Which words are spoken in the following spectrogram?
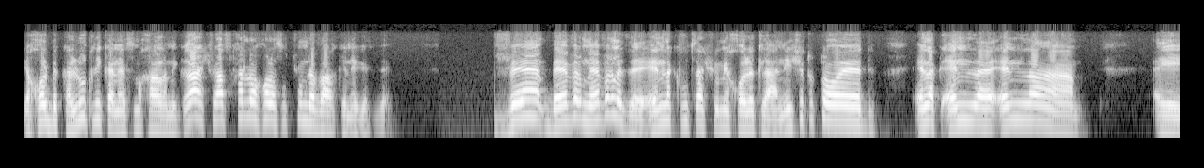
יכול בקלות להיכנס מחר למגרש, ואף אחד לא יכול לעשות שום דבר כנגד זה. ומעבר לזה, אין לקבוצה שום יכולת להעניש את אותו אוהד, אין לה, אין לה, אין לה, אה,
